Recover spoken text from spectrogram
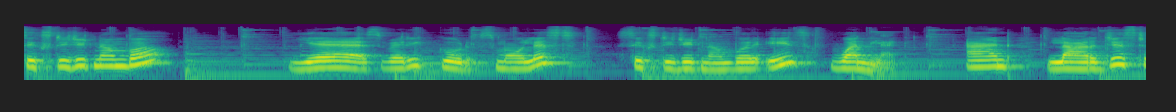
six digit number yes very good smallest six digit number is one lakh and largest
